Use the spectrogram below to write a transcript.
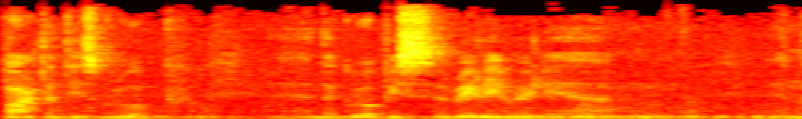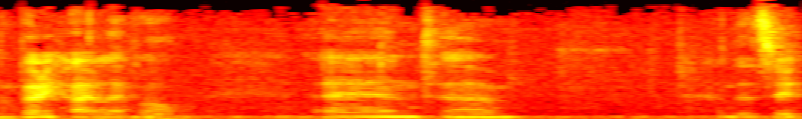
part of this group. Uh, the group is really really um, in a very high level and um, that's it.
